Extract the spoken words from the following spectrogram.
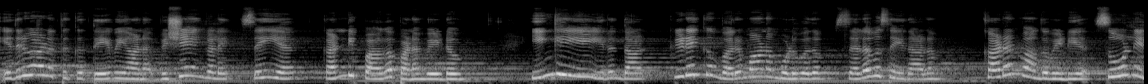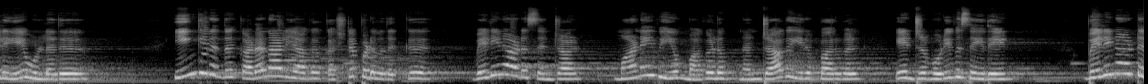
எதிர்காலத்துக்கு தேவையான விஷயங்களை செய்ய கண்டிப்பாக பணம் வேண்டும். இங்கேயே இருந்தால் கிடைக்கும் வருமானம் முழுவதும் செலவு செய்தாலும் கடன் வாங்க வேண்டிய சூழ்நிலையே உள்ளது. இங்கிருந்து கடனாளியாக கஷ்டப்படுவதற்கு வெளிநாடு சென்றால் மனைவியும் மகளும் நன்றாக இருப்பார்கள் என்று முடிவு செய்தேன். வெளிநாட்டு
